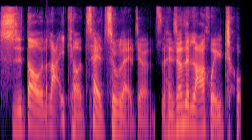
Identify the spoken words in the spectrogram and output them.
食道拉一条菜出来，这样子很像在拉蛔虫。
